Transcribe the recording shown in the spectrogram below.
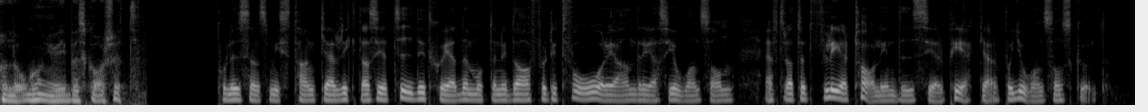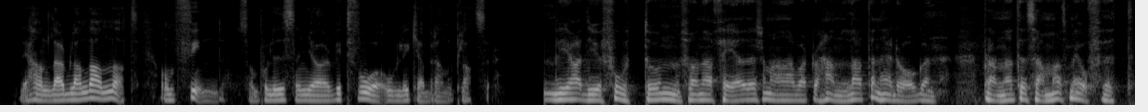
Så låg hon ju i buskaget. Polisens misstankar riktas i ett tidigt skede mot den idag 42-åriga Andreas Johansson efter att ett flertal indicier pekar på Johanssons skuld. Det handlar bland annat om fynd som polisen gör vid två olika brandplatser. Vi hade ju foton från affärer som han har varit och handlat den här dagen, bland annat tillsammans med offret.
